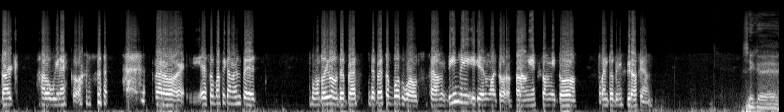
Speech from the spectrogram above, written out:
dark halloweenesco. Pero eh, eso básicamente, como te digo, the best, the best of both worlds. O sea, Disney y Guillermo del Toro. Para mí son mis dos fuentes de inspiración. Sí que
